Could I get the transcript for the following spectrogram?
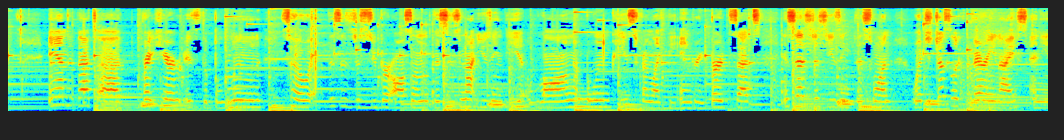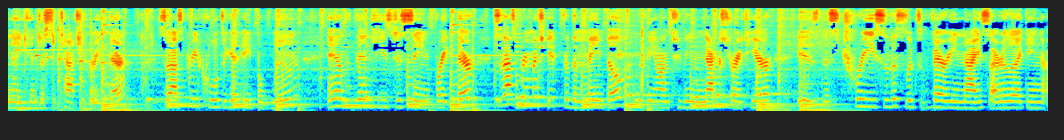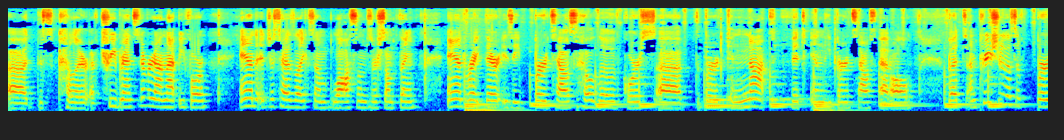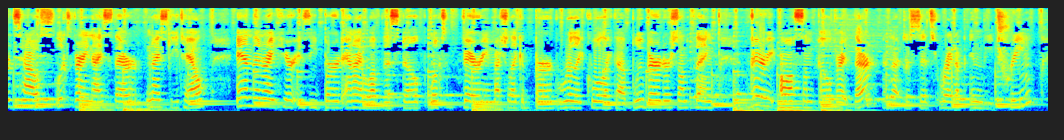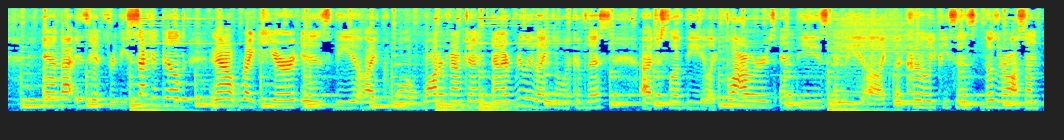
And that uh, right here is the balloon. So this is just super awesome. This is not using the long balloon piece from like the Angry Bird sets. Instead it's just using this one, which does look very nice. And you know, you can just attach it right there. So that's pretty cool to get a balloon and then he's just saying right there. So that's pretty much it for the main build. Moving on to the next right here is this tree. So this looks very nice. I really liking uh, this color of tree branch. Never done that before. And it just has like some blossoms or something. And right there is a bird's house, although of course uh, the bird cannot fit in the bird's house at all. But I'm pretty sure that's a bird's house. Looks very nice there. Nice detail. And then right here is the bird, and I love this build. Looks very much like a bird, really cool, like a bluebird or something. Very awesome build right there, and that just sits right up in the tree. And that is it for the second build. Now, right here is the, like, little water fountain, and I really like the look of this. I uh, just love the, like, flowers and these and the, uh, like, the curly pieces. Those are awesome.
